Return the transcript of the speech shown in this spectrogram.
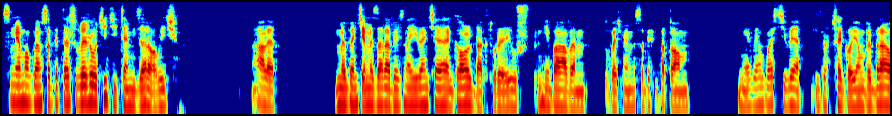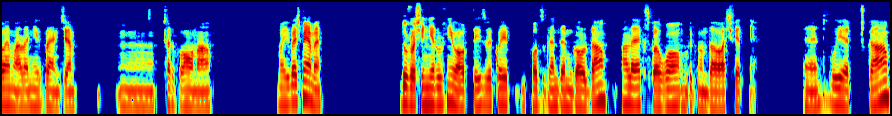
w sumie mogłem sobie też wyrzucić item i zarobić. Ale my będziemy zarabiać na evencie Golda, który już niebawem. Tu weźmiemy sobie chyba tą. Nie wiem właściwie dlaczego ją wybrałem, ale niech będzie. Mm, czerwona. No i weźmiemy. Dużo się nie różniło od tej zwykłej pod względem Golda, ale Expo wyglądała świetnie. E, dwójeczka.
